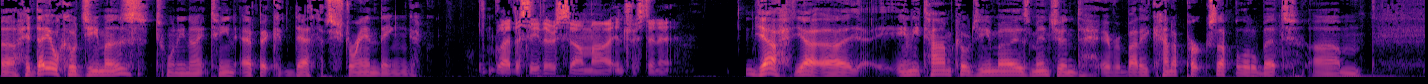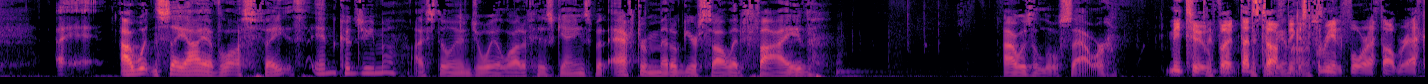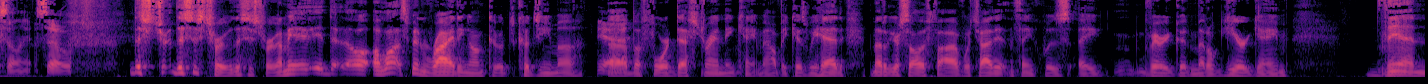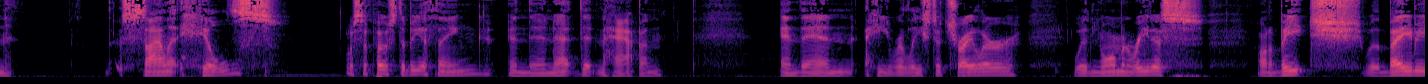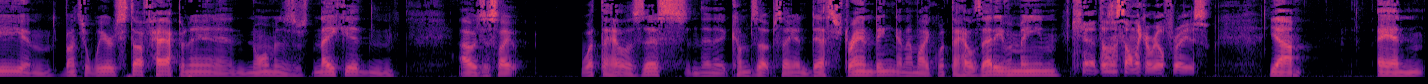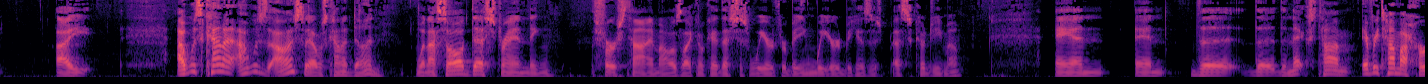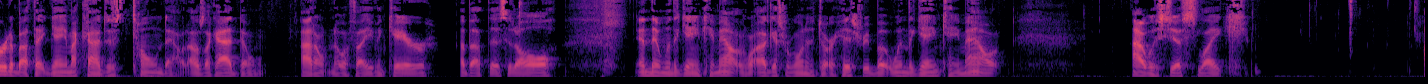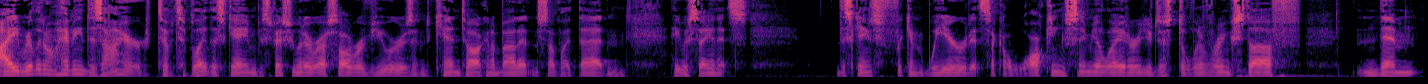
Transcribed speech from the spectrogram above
uh, Hideo Kojima's 2019 epic Death Stranding. Glad to see there's some uh, interest in it. Yeah, yeah. Uh, anytime Kojima is mentioned, everybody kind of perks up a little bit. Um, I, I wouldn't say I have lost faith in Kojima. I still enjoy a lot of his games, but after Metal Gear Solid 5, I was a little sour. Me too, If but we- that's tough because honest. three and four I thought were excellent. So This tr- this is true. This is true. I mean, it, it, a lot's been riding on Ko- Kojima Yeah. uh, before Death Stranding came out because we had Metal Gear Solid Five, which I didn't think was a very good Metal Gear game. Then Silent Hills was supposed to be a thing, and then that didn't happen. And then he released a trailer with Norman Reedus on a beach with a baby and a bunch of weird stuff happening and Norman's naked and I was just like, what the hell is this? And then it comes up saying Death Stranding and I'm like, what the hell does that even mean? Yeah, it doesn't sound like a real phrase. Yeah. And I, I was kind of, I was honestly, I was kind of done when I saw Death Stranding the first time. I was like, okay, that's just weird for being weird because that's Kojima. And, and the the the next time, every time I heard about that game, I kind of just toned out. I was like, I don't, I don't know if I even care about this at all. And then when the game came out, I guess we're going into our history, but when the game came out, I was just like, I really don't have any desire to to play this game, especially whenever I saw reviewers and Ken talking about it and stuff like that, and he was saying it's this game's freaking weird. It's like a walking simulator. You're just delivering stuff. And then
